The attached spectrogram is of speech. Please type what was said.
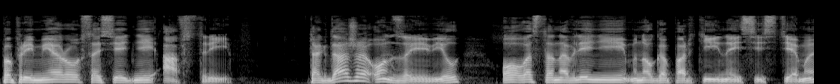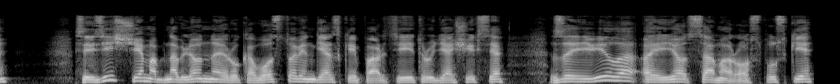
по примеру соседней Австрии. Тогда же он заявил о восстановлении многопартийной системы, в связи с чем обновленное руководство венгерской партии трудящихся заявило о ее самороспуске и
